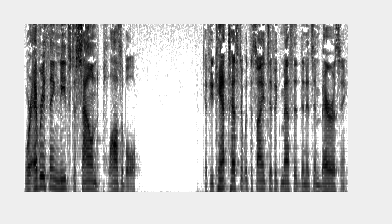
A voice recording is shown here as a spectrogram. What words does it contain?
where everything needs to sound plausible. If you can't test it with the scientific method, then it's embarrassing.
